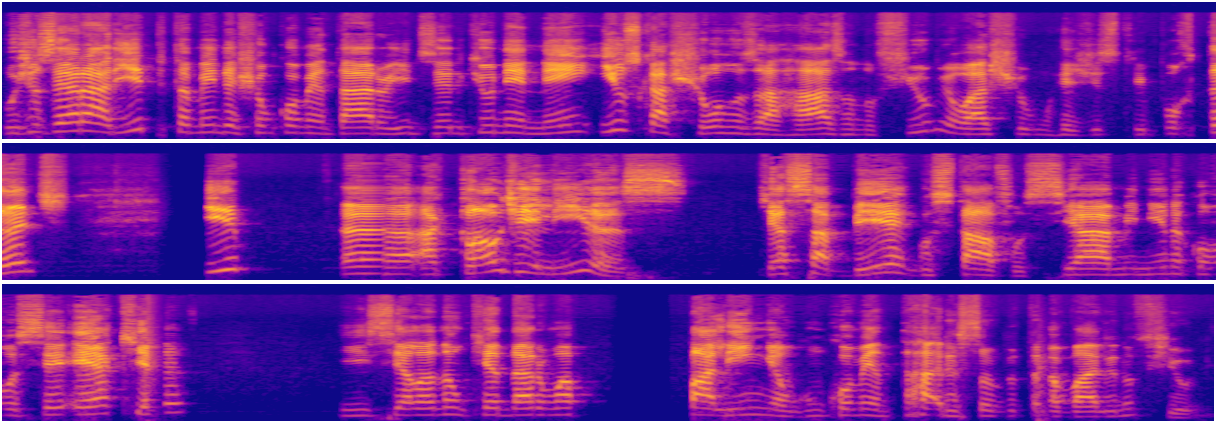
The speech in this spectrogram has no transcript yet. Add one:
O José Araripe também deixou um comentário aí dizendo que o neném e os cachorros arrasam no filme. Eu acho um registro importante. E uh, a Cláudia Elias quer saber, Gustavo, se a menina com você é a é e se ela não quer dar uma palhinha, algum comentário sobre o trabalho no filme.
